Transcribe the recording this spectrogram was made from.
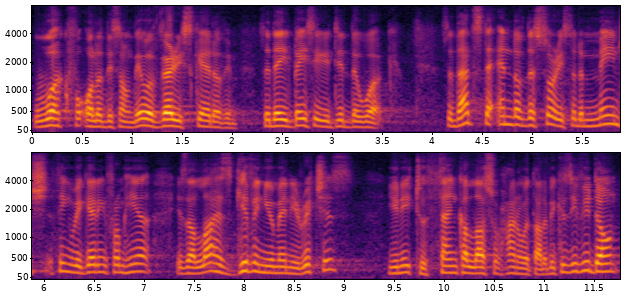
work for all of this long. They were very scared of him. So they basically did the work. So that's the end of the story. So the main sh- thing we're getting from here is allah has given you many riches. You need to thank allah subhanahu wa ta'ala. Because if you don't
